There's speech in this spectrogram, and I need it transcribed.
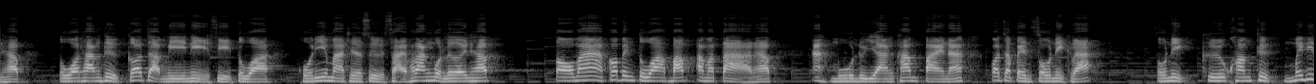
นะครับ ตัวทางถึกก็จะมีนี่ 4 ตัวโพนี่มาเทอสื่อสายพลังหมดเลยนะครับ ต่อมาก็เป็นตัวบัฟอมตะนะครับอะมูลดูยางข้ามไปนะ ก็จะเป็นโซนิกละโซนิกคือความถึกไม่ได้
